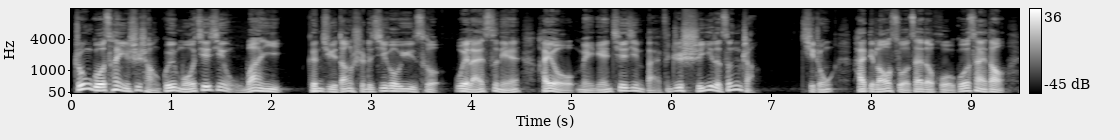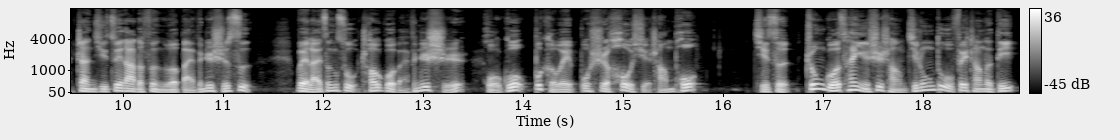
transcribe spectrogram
中国餐饮市场规模接近五万亿。根据当时的机构预测，未来四年还有每年接近百分之十一的增长。其中，海底捞所在的火锅赛道占据最大的份额，百分之十四，未来增速超过百分之十。火锅不可谓不是后雪长坡。其次，中国餐饮市场集中度非常的低，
